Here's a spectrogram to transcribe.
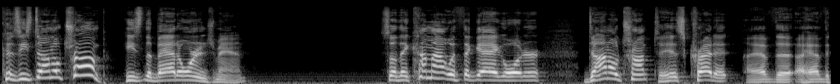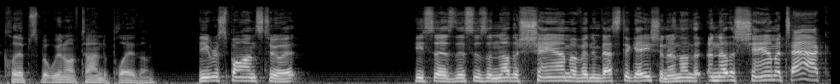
Because he's Donald Trump. He's the bad orange man. So they come out with the gag order. Donald Trump, to his credit, I have the, I have the clips, but we don't have time to play them. He responds to it. He says this is another sham of an investigation, another, another sham attack.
